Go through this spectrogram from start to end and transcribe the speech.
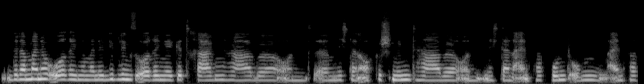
wieder meine Ohrringe, meine Lieblingsohrringe getragen habe und äh, mich dann auch geschminkt habe und mich dann einfach rundum einfach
